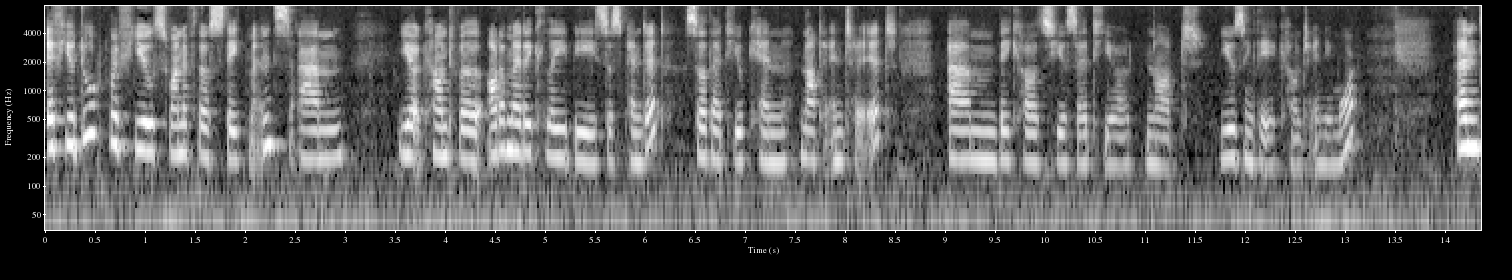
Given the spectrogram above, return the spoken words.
If you do refuse one of those statements, um, your account will automatically be suspended so that you can not enter it um, because you said you're not using the account anymore. And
